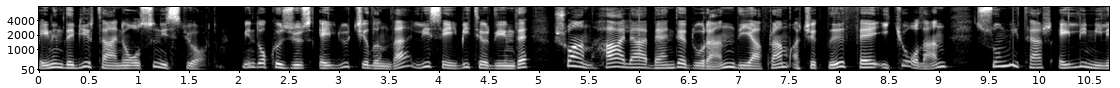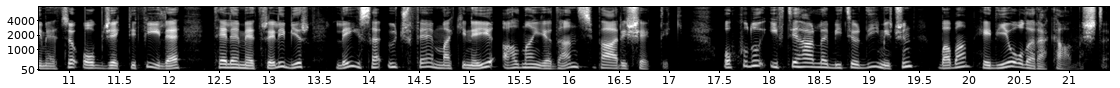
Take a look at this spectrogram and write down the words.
Benim de bir tane olsun istiyordum. 1953 yılında liseyi bitirdiğimde şu an hala bende duran diyafram açıklığı F2 olan Sumiter 50 mm objektifiyle telemetreli bir Leysa 3F makineyi Almanya'dan sipariş ettik. Okulu iftiharla bitirdiğim için babam hediye olarak almıştı.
